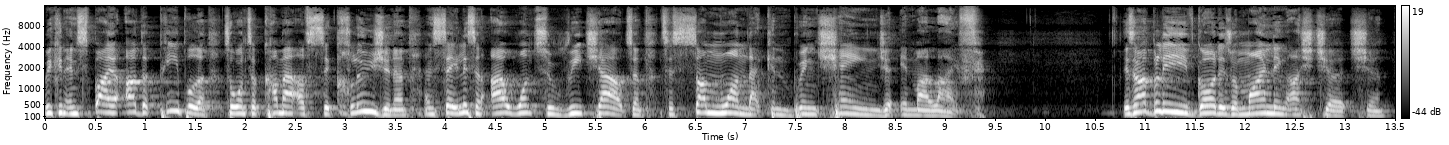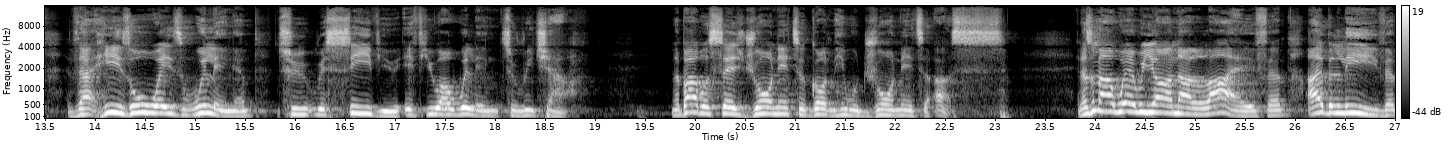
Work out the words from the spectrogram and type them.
We can inspire other people to want to come out of seclusion and say, listen, I want to reach out to someone that can bring change in my life. Is I believe God is reminding us, church, that He is always willing to receive you if you are willing to reach out. the Bible says, draw near to God and He will draw near to us. It doesn't matter where we are in our life. Uh, I believe uh,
